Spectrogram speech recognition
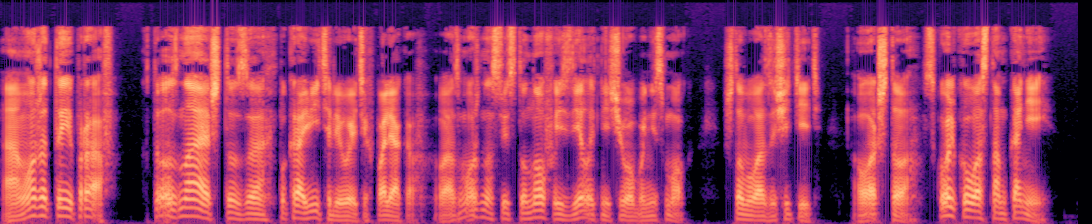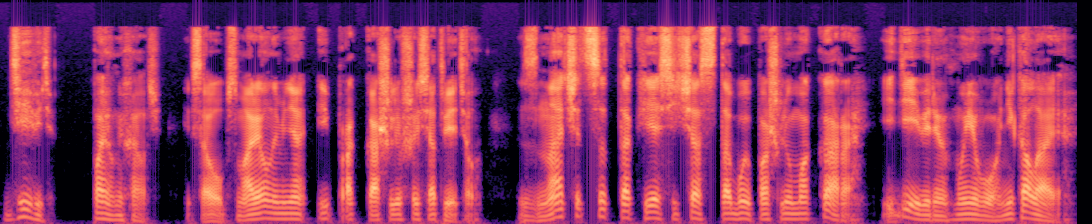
А может, ты и прав. Кто знает, что за покровители у этих поляков. Возможно, Свистунов и сделать ничего бы не смог, чтобы вас защитить. Вот что, сколько у вас там коней? Девять, Павел Михайлович. Исаул посмотрел на меня и, прокашлившись, ответил. Значится, так я сейчас с тобой пошлю Макара и деверя моего, Николая.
